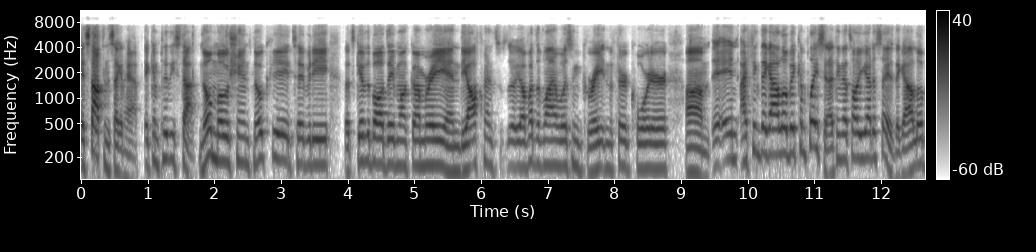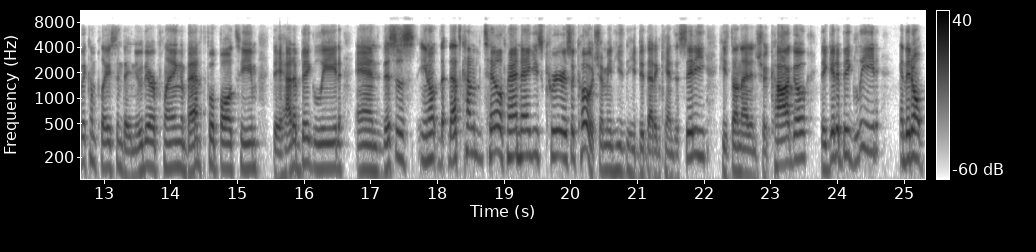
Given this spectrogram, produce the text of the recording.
It stopped in the second half. It completely stopped. No motions, no creativity. Let's give the ball to Dave Montgomery, and the offense, the offensive line wasn't great in the third quarter. Um, and I think they got a little bit complacent. I think that's all you got to say is they got a little bit complacent. They knew they were playing a bad football team. They had a big lead, and this is, you know, th- that's kind of the tale of Matt Nagy's career as a coach. I mean, he he did that in Kansas City. He's done that in Chicago. They get a big lead, and they don't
